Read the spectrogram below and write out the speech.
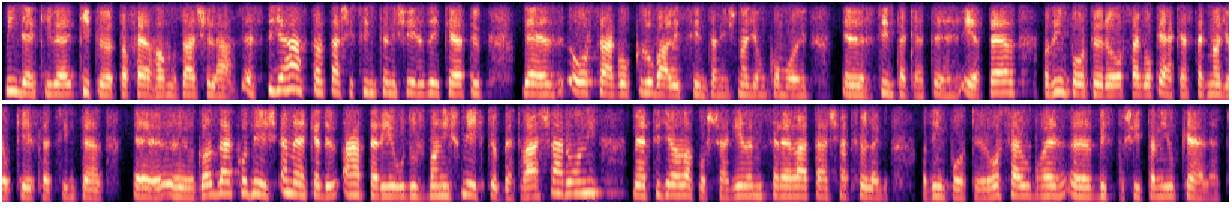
mindenkivel kitört a felhalmozási láz. Ezt ugye háztartási szinten is érzékeltük, de ez országok globális szinten is nagyon komoly szinteket ért el. Az importőrő országok elkezdtek nagyobb készletszinttel gazdálkodni, és emelkedő árperiódusban is még többet vásárolni, mert ugye a lakosság élelmiszerellátását főleg az importőr országokban biztosítaniuk kellett.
